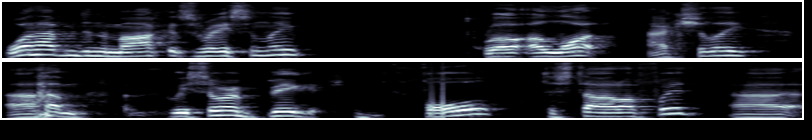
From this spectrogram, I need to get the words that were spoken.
What happened in the markets recently? Well, a lot actually. Um, we saw a big fall to start off with uh,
